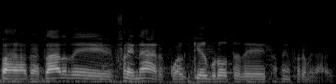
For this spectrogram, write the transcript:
para tratar de frenar cualquier brote de esas enfermedades.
